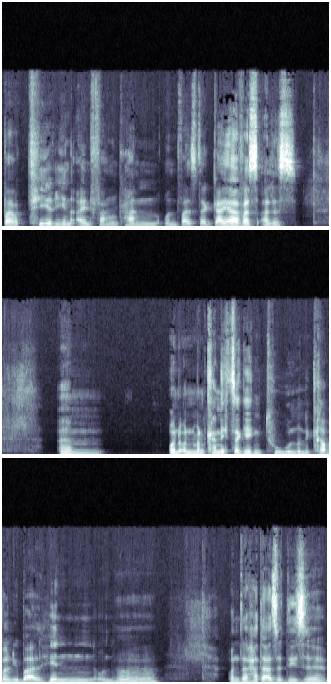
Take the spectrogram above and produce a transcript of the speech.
Bakterien einfangen kann und weiß der Geier was alles. Ähm, und, und man kann nichts dagegen tun und die krabbeln überall hin und und da hatte also diese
